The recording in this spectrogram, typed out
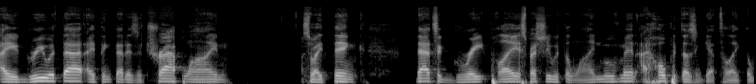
I agree with that. I think that is a trap line. So I think that's a great play, especially with the line movement. I hope it doesn't get to like the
